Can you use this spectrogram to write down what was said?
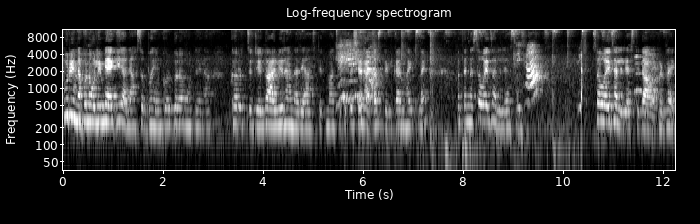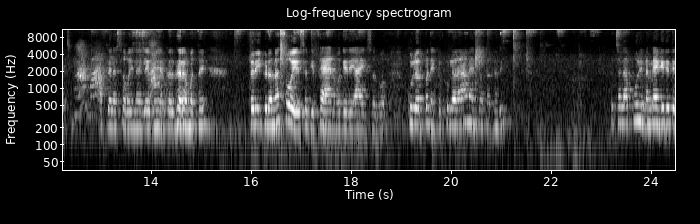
पुरीनं बनवली मॅगी आणि असं भयंकर गरम होतंय ना. खरंच जे गावी राहणारे असतात माणसं ते कसे राहत असतील काय माहीत नाही. पण त्यांना सवय झालेली असते. सवय झालेली असते गावाकडे राहायची. आपल्याला सवय नाही लय भयंकर गरम होतंय तर इकडं ना सोय सगळी फॅन वगैरे आहे सर्व. कूलर पण आहे ते कूलर आणायचं होता घरी. तर चला पुरीनं मॅगी देते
